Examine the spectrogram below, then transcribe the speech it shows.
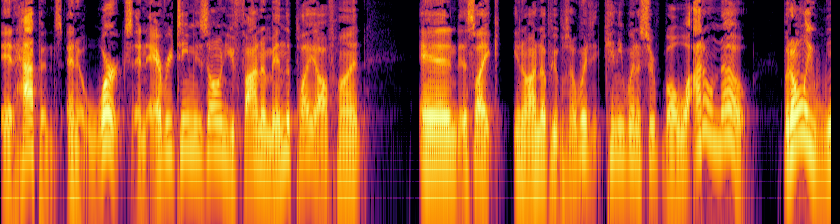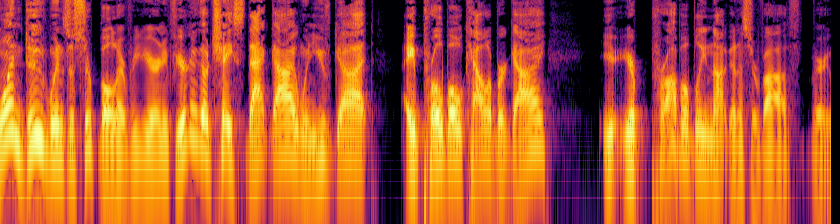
it happens and it works. And every team he's on, you find him in the playoff hunt. And it's like, you know, I know people say, "Wait, can he win a Super Bowl?" Well, I don't know. But only one dude wins a Super Bowl every year. And if you're going to go chase that guy when you've got a Pro Bowl caliber guy, you're probably not going to survive very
